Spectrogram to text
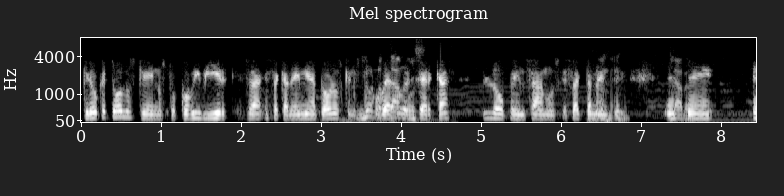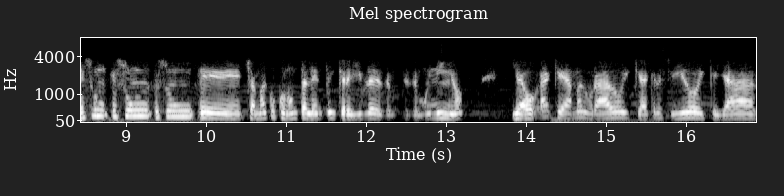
creo que todos los que nos tocó vivir esa, esa academia, todos los que nos tocó verlo de cerca, lo pensamos, exactamente. Claro. Este, es un, es un, es un eh, chamaco con un talento increíble desde, desde muy niño y ahora que ha madurado y que ha crecido y que ya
